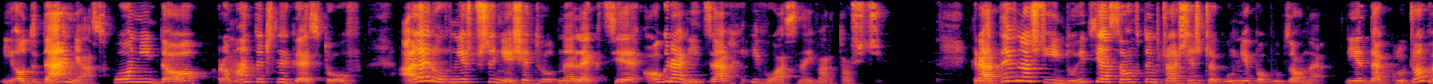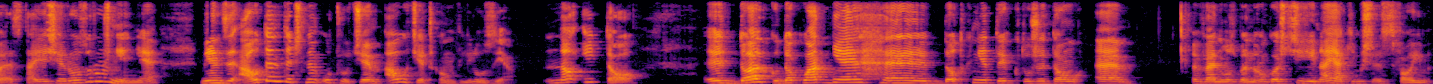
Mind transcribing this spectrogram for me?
i oddania skłoni do romantycznych gestów, ale również przyniesie trudne lekcje o granicach i własnej wartości. Kreatywność i intuicja są w tym czasie szczególnie pobudzone. Jednak kluczowe staje się rozróżnienie między autentycznym uczuciem a ucieczką w iluzję. No i to y, do, dokładnie e, dotknie tych, którzy tą e, Wenus będą gościli na jakimś swoim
